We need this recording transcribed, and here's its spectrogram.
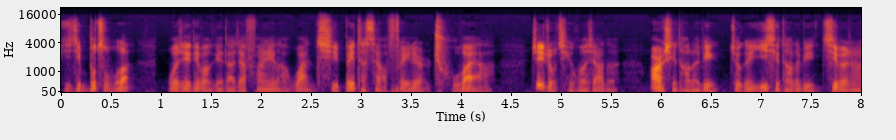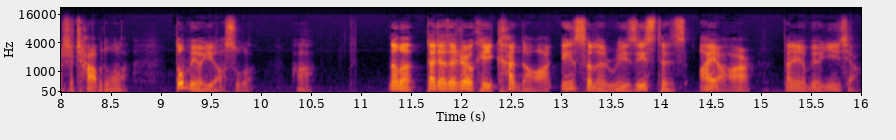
已经不足了，我这个地方给大家翻译了晚期 beta cell failure 除外啊。这种情况下呢，二型糖尿病就跟一型糖尿病基本上是差不多了，都没有胰岛素了啊。那么大家在这儿可以看到啊，insulin resistance IR，大家有没有印象？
